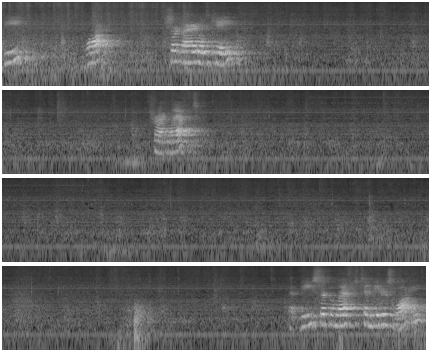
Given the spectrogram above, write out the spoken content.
B, walk, short diagonal K. Track left. At B, circle left 10 meters walking.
